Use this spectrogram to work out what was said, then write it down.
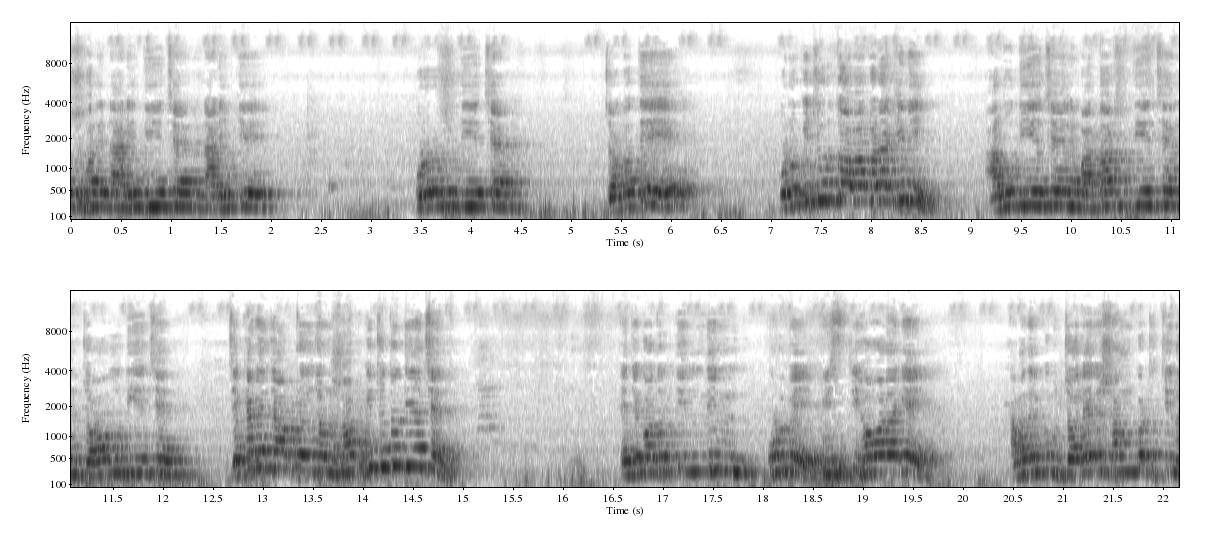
পুরুষ হলে নারী দিয়েছেন, নারীকে পুরুষ দিয়েছেন। জগতে কোনো কিছুর তো অভাব রাখিনি। আলু দিয়েছেন, বাতাস দিয়েছেন, জল দিয়েছেন, যেখানে যা প্রয়োজন সবকিছু তো দিয়েছেন। এই যে গত তিন দিন পূর্বে বৃষ্টি হওয়ার আগে আমাদের খুব জলের সংকট ছিল।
